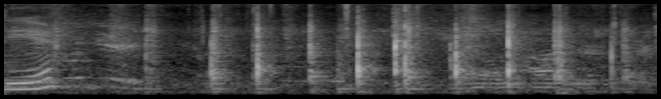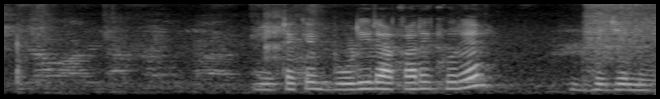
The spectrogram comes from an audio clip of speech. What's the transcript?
দিয়ে এটাকে বড়ির আকারে করে ভেজে নেব।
